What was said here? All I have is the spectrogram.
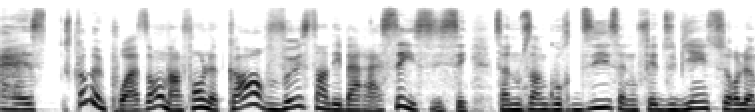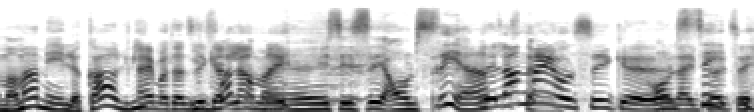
euh, c'est comme un poison. Dans le fond, le corps veut s'en débarrasser. C'est, ça nous engourdit, ça nous fait du bien sur le moment, mais le corps, lui, Hey, moi, dit il que voit le comme lendemain- un- c'est, c'est- on le sait. Hein, le lendemain, un- on le sait que on le sait.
